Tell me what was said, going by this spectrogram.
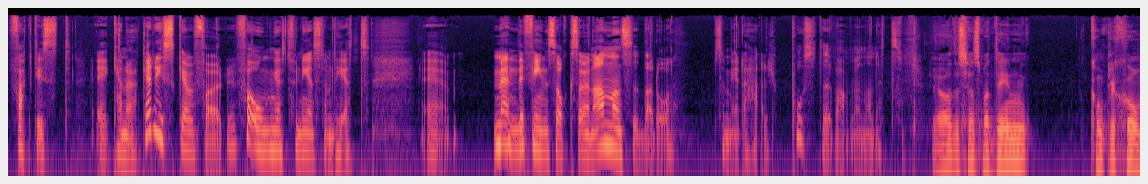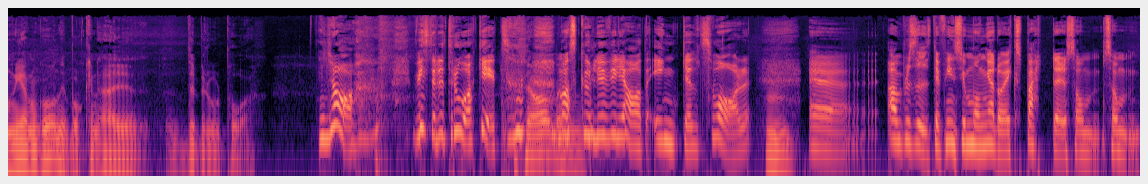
faktiskt eh, kan öka risken för, för ångest, för nedstämdhet. Eh, men det finns också en annan sida då som är det här positiva användandet. Ja, det känns som att din konklusion genomgående i boken är ju det beror på. Ja, visst är det tråkigt? Ja, men, Man skulle ju vilja ha ett enkelt svar. mm, Eh, ja, precis. Det finns ju många då experter som, som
